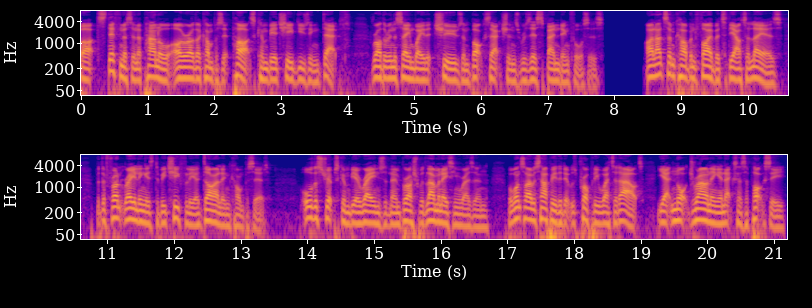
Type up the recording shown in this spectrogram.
But stiffness in a panel or other composite parts can be achieved using depth, rather in the same way that tubes and box sections resist bending forces. I'll add some carbon fibre to the outer layers, but the front railing is to be chiefly a Diolen composite. All the strips can be arranged and then brushed with laminating resin, but once I was happy that it was properly wetted out, yet not drowning in excess epoxy,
